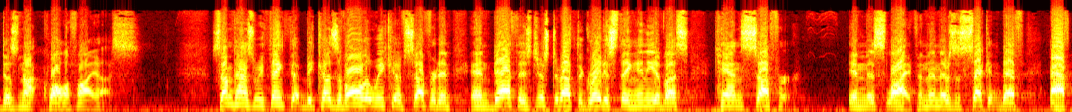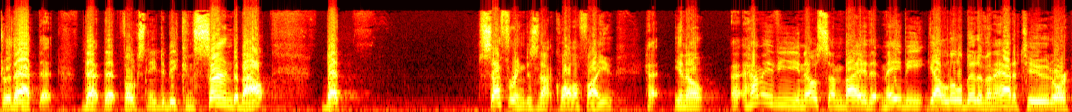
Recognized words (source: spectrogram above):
does not qualify us. Sometimes we think that because of all that we could have suffered, and, and death is just about the greatest thing any of us can suffer in this life. And then there's a second death after that that, that, that folks need to be concerned about. But suffering does not qualify you. You know, uh, how many of you know somebody that maybe got a little bit of an attitude or,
